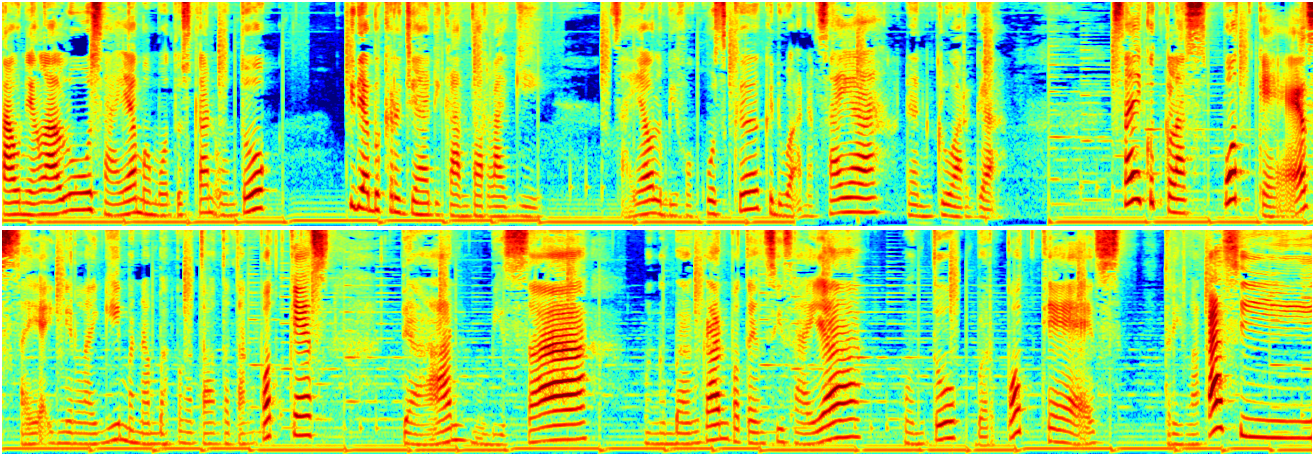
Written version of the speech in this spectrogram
tahun yang lalu saya memutuskan untuk tidak bekerja di kantor lagi. Saya lebih fokus ke kedua anak saya dan keluarga. Saya ikut kelas podcast, saya ingin lagi menambah pengetahuan tentang podcast dan bisa mengembangkan potensi saya untuk berpodcast. Terima kasih.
